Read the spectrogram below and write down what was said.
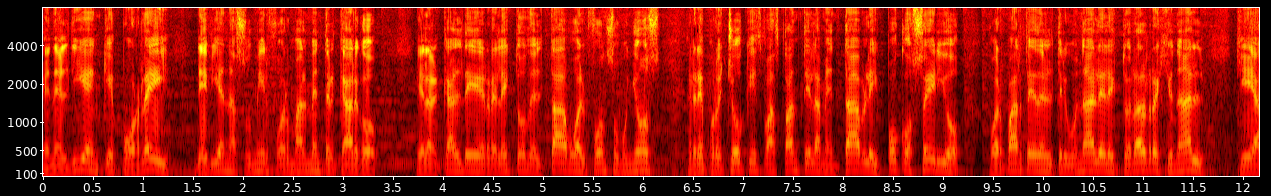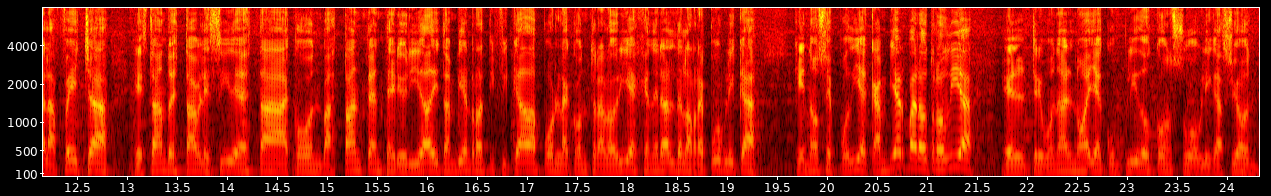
en el día en que por ley debían asumir formalmente el cargo. El alcalde reelecto del Tabo, Alfonso Muñoz, reprochó que es bastante lamentable y poco serio por parte del Tribunal Electoral Regional que a la fecha, estando establecida está con bastante anterioridad y también ratificada por la Contraloría General de la República, que no se podía cambiar para otro día, el tribunal no haya cumplido con su obligación.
